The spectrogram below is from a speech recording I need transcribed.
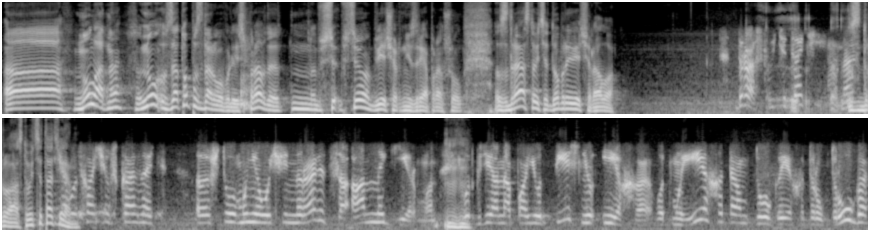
А, ну ладно. Ну, зато поздоровались, правда? Все, вечер не зря прошел. Здравствуйте, добрый вечер, алло. Здравствуйте, Татьяна. Здравствуйте, Я Татьяна. вот хочу сказать, что мне очень нравится Анна Герман. Мгм. Вот где она поет песню «Эхо». Вот мы эхо там, долго эхо друг друга.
